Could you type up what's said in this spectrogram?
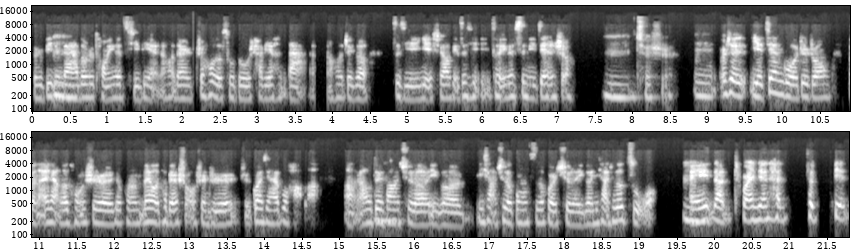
就是毕竟大家都是同一个起点，然后但是之后的速度差别很大，然后这个自己也需要给自己 做一个心理建设。嗯，确实。嗯，而且也见过这种本来两个同事就可能没有特别熟，甚至这关系还不好了啊。然后对方去了一个你想去的公司，或者去了一个你想去的组，哎，那突然间他他变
